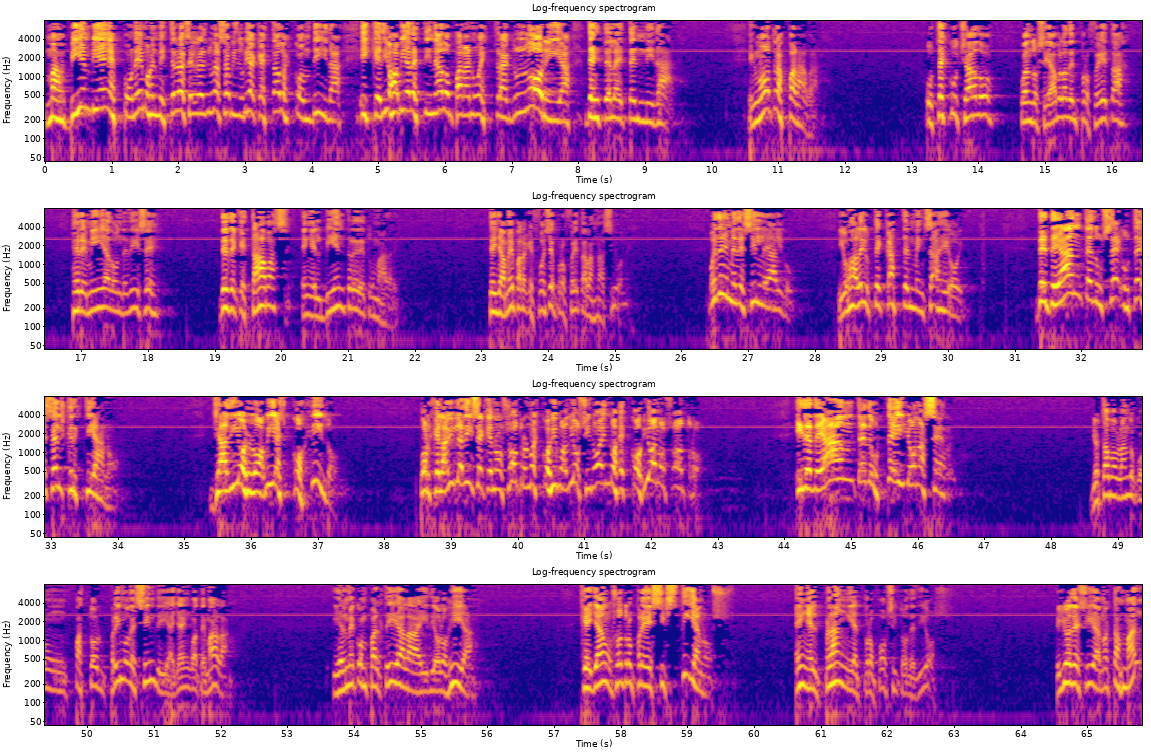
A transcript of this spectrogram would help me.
más bien, bien exponemos el misterio de una sabiduría que ha estado escondida y que Dios había destinado para nuestra gloria desde la eternidad. En otras palabras, usted ha escuchado cuando se habla del profeta Jeremías, donde dice, desde que estabas en el vientre de tu madre, te llamé para que fuese profeta a las naciones. Déjeme decirle algo. Y ojalá usted capte el mensaje hoy. Desde antes de usted, usted ser cristiano, ya Dios lo había escogido. Porque la Biblia dice que nosotros no escogimos a Dios, sino Él nos escogió a nosotros. Y desde antes de usted y yo nacer, yo estaba hablando con un pastor primo de Cindy allá en Guatemala, y él me compartía la ideología que ya nosotros preexistíamos en el plan y el propósito de Dios. Y yo decía, ¿no estás mal?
